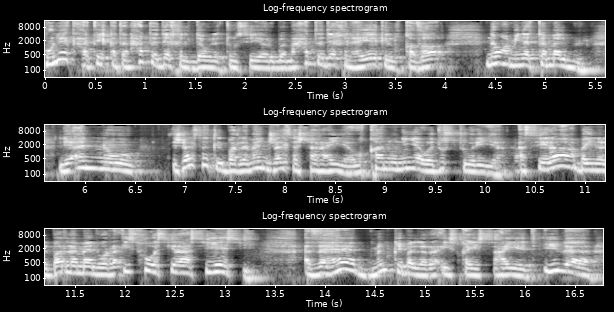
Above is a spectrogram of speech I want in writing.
هناك حقيقة حتى داخل الدولة التونسية ربما حتى داخل هياكل القضاء نوع من التململ لأنه جلسة البرلمان جلسة شرعية وقانونية ودستورية. الصراع بين البرلمان والرئيس هو صراع سياسي. الذهاب من قبل الرئيس قيس سعيد إلى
